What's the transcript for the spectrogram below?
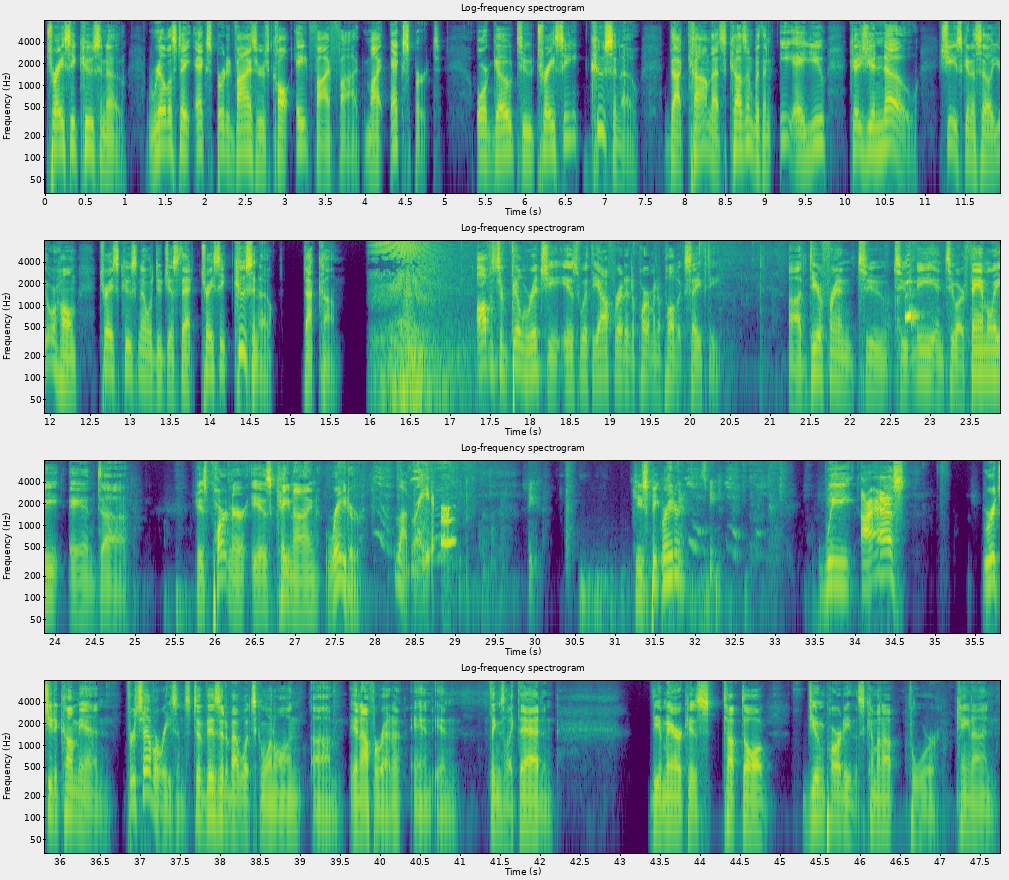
Tracy Cousineau, real estate expert advisors, call 855 my expert or go to tracycousineau.com. That's cousin with an EAU because you know she's going to sell your home. Tracy Cousineau will do just that. tracycousineau.com. Officer Bill Ritchie is with the Alpharetta Department of Public Safety. Uh, dear friend to to me and to our family, and uh, his partner is K9 Raider. Love Raider. Can you speak Raider? Speak. We I asked Richie to come in for several reasons to visit about what's going on um, in Alpharetta and and things like that, and the America's Top Dog viewing party that's coming up for Canine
